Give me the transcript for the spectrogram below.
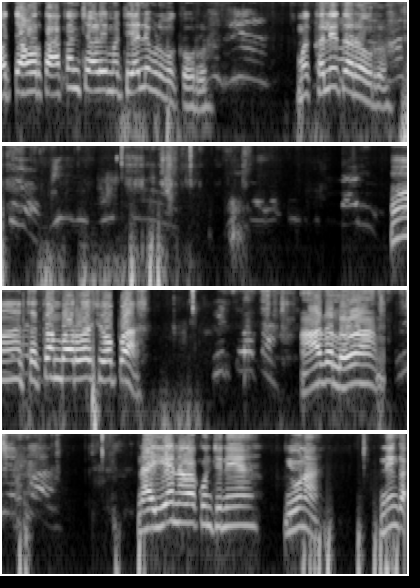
ಮತ್ತೆ ಅವ್ರ ಕಾಕನ್ ಚಾಳಿ ಮತ್ತೆ ಎಲ್ಲಿ ಬಿಡ್ಬೇಕು ಅವ್ರು? ಮತ್ತೆ ಕಲಿತಾರ ಅವ್ರು? ಹ್ಮ್ ತಕೊಂಬಾರೋ ಶಿವಪ್ಪ. ಆದಲ್ಲ. ನಾ ಏನ್ ಹೇಳಕ್ ಕುಂತೀನಿ? ಇವನ? ನಿಂಗ?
